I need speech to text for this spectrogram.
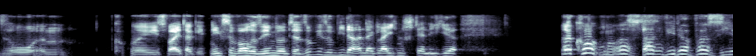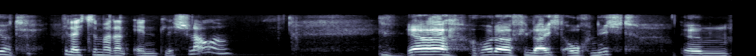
So, ähm, gucken wir, wie es weitergeht. Nächste Woche sehen wir uns ja sowieso wieder an der gleichen Stelle hier. Mal gucken, was dann wieder passiert. Vielleicht sind wir dann endlich schlauer. Ja, oder vielleicht auch nicht. Ähm,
